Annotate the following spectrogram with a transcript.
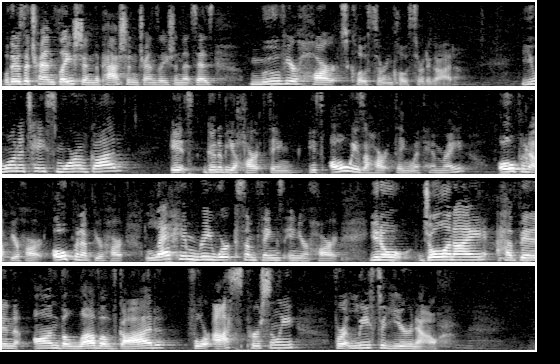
Well, there's a translation, the Passion Translation, that says, move your heart closer and closer to God. You want to taste more of God? It's going to be a heart thing. It's always a heart thing with him, right? Open up your heart. Open up your heart. Let him rework some things in your heart. You know, Joel and I have been on the love of God for us personally for at least a year now.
